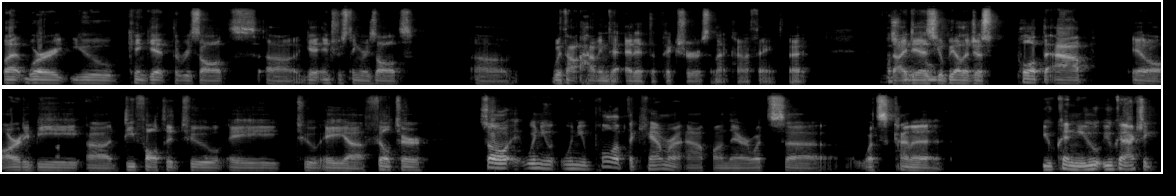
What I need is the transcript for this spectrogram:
but where you can get the results, uh, get interesting results uh, without having to edit the pictures and that kind of thing. That That's the really idea is you'll be able to just pull up the app. It'll already be uh, defaulted to a to a uh, filter. So when you when you pull up the camera app on there, what's uh, what's kind of you can you you can actually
